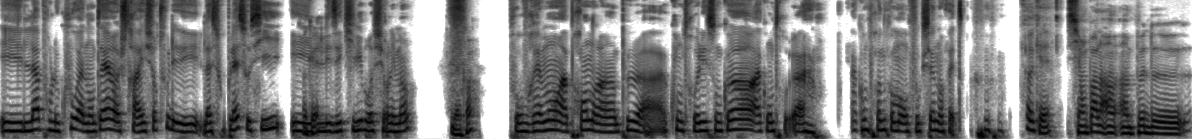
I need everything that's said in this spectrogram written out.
Et là, pour le coup, à Nanterre, je travaille surtout les, la souplesse aussi et les équilibres sur les mains D'accord. pour vraiment apprendre un peu à contrôler son corps, à, contr- à, à comprendre comment on fonctionne en fait. Ok. Si on parle un, un peu de,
